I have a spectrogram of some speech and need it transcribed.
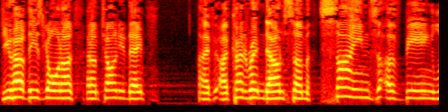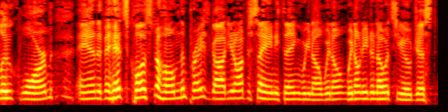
Do you have these going on? And I'm telling you today, I've, I've kind of written down some signs of being lukewarm. And if it hits close to home, then praise God. You don't have to say anything. We know, we don't, we don't need to know it's you. Just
